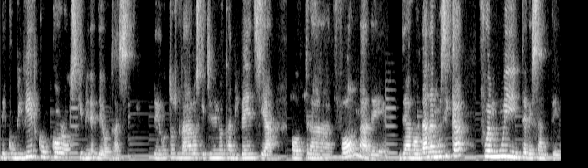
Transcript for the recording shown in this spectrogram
de convivir con coros que vienen de, otras, de otros lados, que tienen otra vivencia, otra forma de, de abordar la música, fue muy interesante.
